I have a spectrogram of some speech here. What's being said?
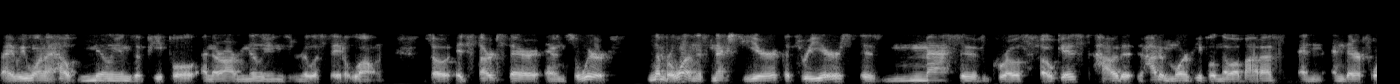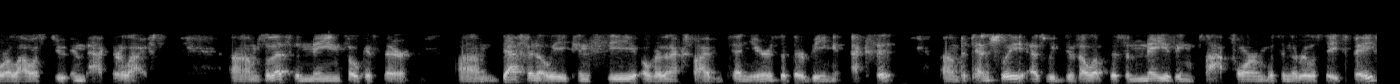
right? We want to help millions of people, and there are millions in real estate alone. So it starts there. And so we're number one, this next year to three years is massive growth focused. How do, how do more people know about us and, and therefore allow us to impact their lives? Um, so that's the main focus there. Um, definitely can see over the next five to 10 years that there being an exit um, potentially as we develop this amazing platform within the real estate space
